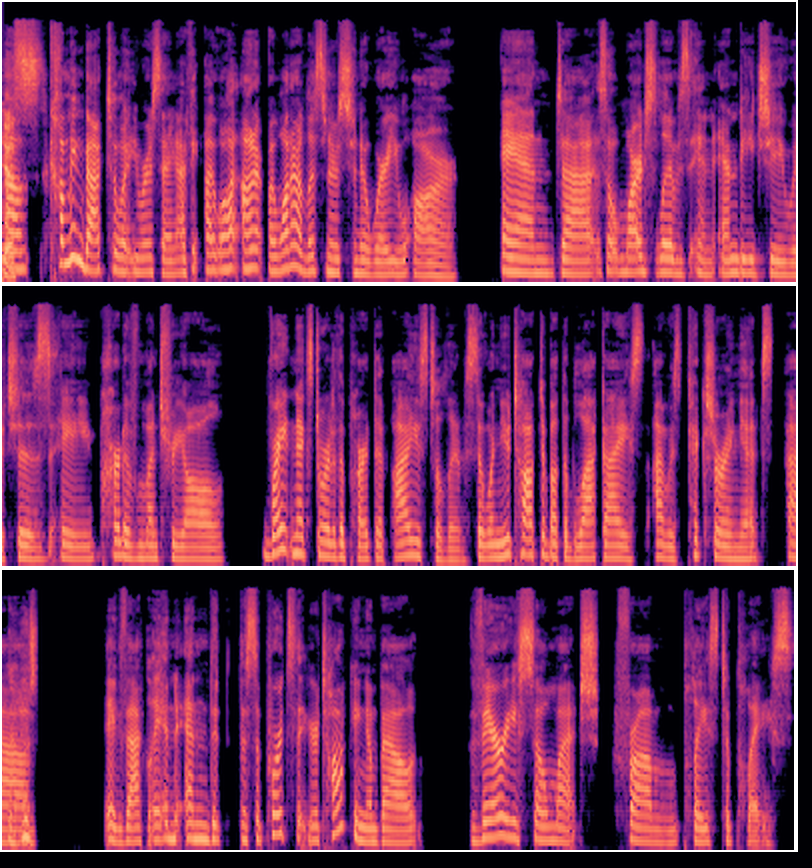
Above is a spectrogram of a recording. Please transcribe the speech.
Um, yes. Um, coming back to what you were saying, I think I want our, I want our listeners to know where you are. And uh, so Marj lives in NDG, which is a part of Montreal right next door to the part that I used to live. So when you talked about the black ice, I was picturing it um, exactly. And and the, the supports that you're talking about vary so much from place to place.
